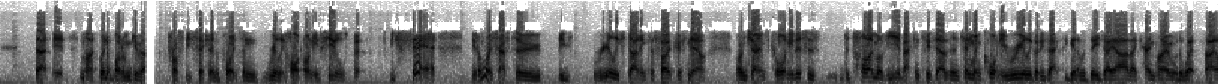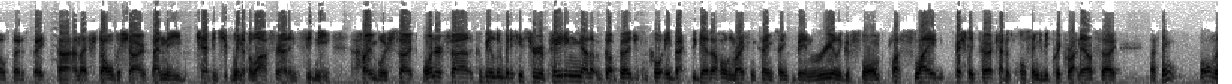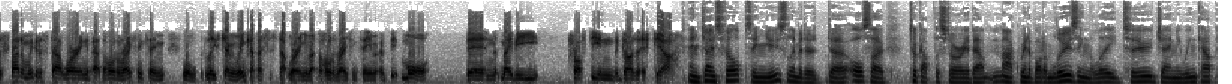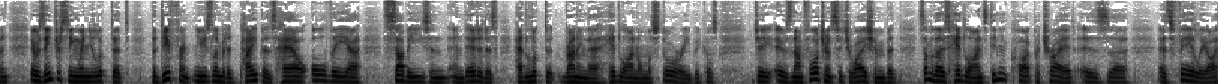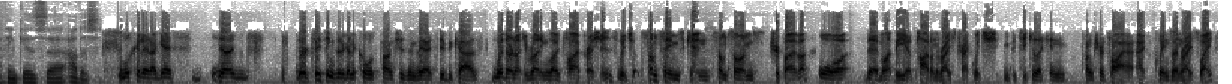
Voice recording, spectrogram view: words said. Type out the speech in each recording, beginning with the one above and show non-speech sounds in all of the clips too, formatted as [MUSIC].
that it's Mark Winterbottom, give Frosty second in the points and really hot on his heels. But to be fair, you'd almost have to be really starting to focus now on James Courtney. This is the time of year back in 2010 when Courtney really got his act together with DJR. They came home with a wet sail, so to speak, uh, and they stole the show and the championship win at the last round in Sydney at Homebush. So I wonder if uh, it could be a little bit of history repeating now that we've got Burgess and Courtney back together. Holden Racing Team seems to be in really good form. Plus Slade, especially Percat, as all seem to be quick right now. So I think all of a sudden we've got to start worrying about the Holden Racing Team. Well, at least Jamie Whincup has to start worrying about the Holden Racing Team a bit more than maybe Frosty and the guys at FPR. And James Phelps in News Limited uh, also took up the story about Mark Winterbottom losing the lead to Jamie Whincup. And it was interesting when you looked at the different News Limited papers, how all the uh, subbies and, and editors had looked at running the headline on the story because, gee, it was an unfortunate situation, but some of those headlines didn't quite portray it as. Uh, as fairly, I think, as uh, others. Look at it, I guess, you know, there are two things that are going to cause punctures in V8 supercars. Whether or not you're running low tyre pressures, which some teams can sometimes trip over, or there might be a part on the racetrack which in particular can puncture a tyre at Queensland Raceway.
